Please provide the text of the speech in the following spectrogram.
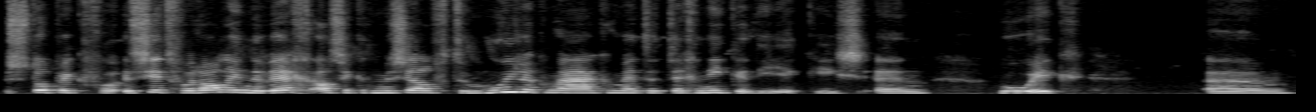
stop ik voor, zit vooral in de weg als ik het mezelf te moeilijk maak met de technieken die ik kies. En hoe ik, um,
